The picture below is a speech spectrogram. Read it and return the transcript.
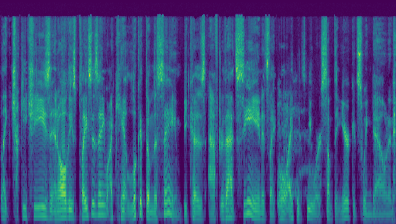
like Chuck E. Cheese and all these places anymore. I can't look at them the same because after that scene, it's like, oh, I could see where something here could swing down, and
